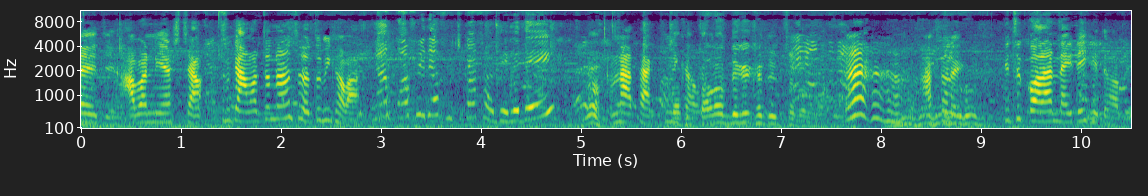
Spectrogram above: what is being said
এই যে আবার নিয়ে আসছে। তুমি কি আমার জন্য আনছো তুমি খাবা। না কফি দিয়ে ফুচকা খাও ঢেলে দেই। না থাক তুমি খাও। কালার দেখে খেতে ইচ্ছা করব। আসলে কিছু করার নাই এটাই খেতে হবে।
